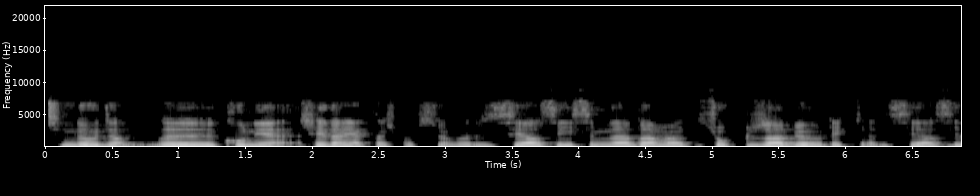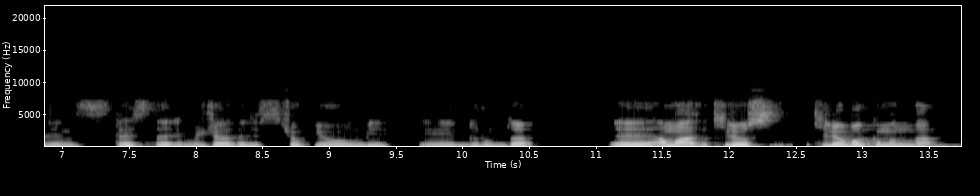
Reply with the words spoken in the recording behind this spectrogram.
Şimdi hocam e, konuya şeyden yaklaşmak istiyorum. Böyle siyasi isimlerden verdi. Çok güzel bir örnek. Yani siyasilerin stresle mücadelesi çok yoğun bir e, durumda. E, ama kilo kilo bakımından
